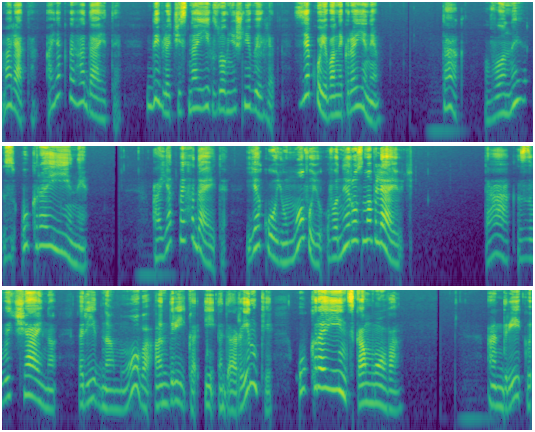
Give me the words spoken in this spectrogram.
Малята, а як ви гадаєте, дивлячись на їх зовнішній вигляд, з якої вони країни? Так, вони з України. А як ви гадаєте, якою мовою вони розмовляють? Так, звичайно, рідна мова Андрійка і Даринки українська мова. Андрійко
